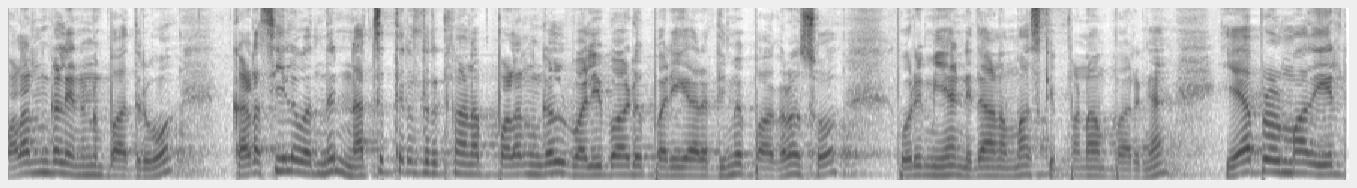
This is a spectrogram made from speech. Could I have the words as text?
பலன்கள் என்னென்னு பார்த்துருவோம். கடைசியில் வந்து நட்சத்திரத்திற்கான பலன்கள் வழிபாடு பரிகாரத்தையுமே பார்க்குறோம். ஸோ பொறுமையாக நிதானமாக ஸ்கிப் பண்ணாமல் பாருங்கள் ஏப்ரல் மாதம்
